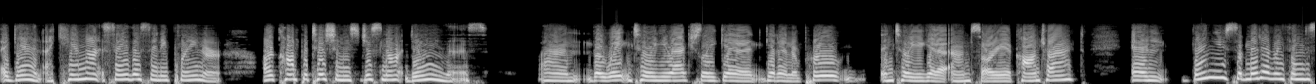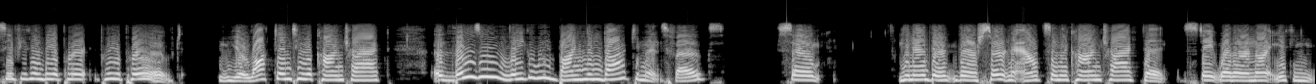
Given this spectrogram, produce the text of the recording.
again, I cannot say this any plainer. Our competition is just not doing this. Um, they wait until you actually get get an approved, until you get a, I'm sorry, a contract, and then you submit everything to see if you're going to be pre-approved. You're locked into a contract. Those are legally binding documents, folks. So, you know, there there are certain outs in the contract that state whether or not you can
